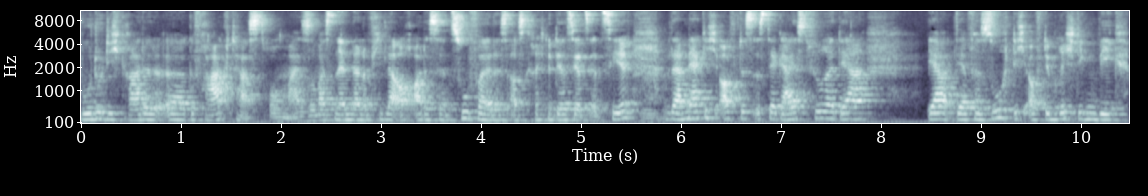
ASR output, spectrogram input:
wo du dich gerade äh, gefragt hast drum. Also was nennen dann viele auch, oh, das ist ja ein Zufall, dass ausgerechnet der es jetzt erzählt. Mhm. Da merke ich oft, das ist der Geistführer, der, ja, der versucht, dich auf dem richtigen Weg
